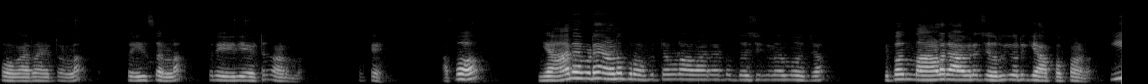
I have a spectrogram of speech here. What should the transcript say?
പോകാനായിട്ടുള്ള സ്പേസ് ഉള്ള ഒരു ഏരിയ ആയിട്ട് കാണുന്നു ഓക്കെ അപ്പോൾ ഞാൻ എവിടെയാണ് പ്രോഫിറ്റബിൾ ആവാനായിട്ട് ഉദ്ദേശിക്കുന്നതെന്ന് വെച്ചാൽ ഇപ്പം നാളെ രാവിലെ ചെറിയൊരു ഗ്യാപ്പ് ആണ്. ഈ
